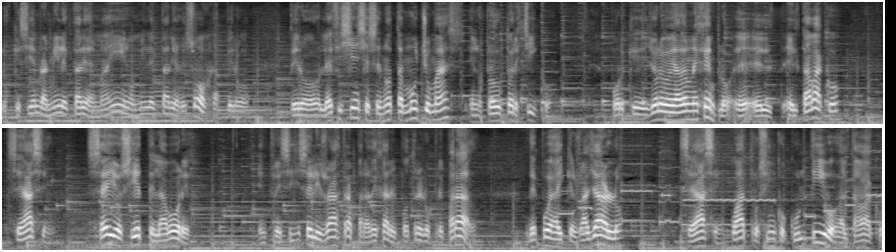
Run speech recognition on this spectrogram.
los que siembran mil hectáreas de maíz o mil hectáreas de soja, pero, pero la eficiencia se nota mucho más en los productores chicos. Porque yo le voy a dar un ejemplo, el, el tabaco se hacen seis o siete labores entre cincel y rastra para dejar el potrero preparado. Después hay que rayarlo, se hacen cuatro o cinco cultivos al tabaco,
